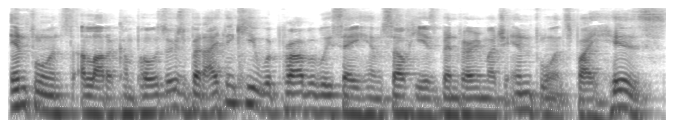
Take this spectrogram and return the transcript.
influenced a lot of composers, but I think he would probably say himself he has been very much influenced by his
